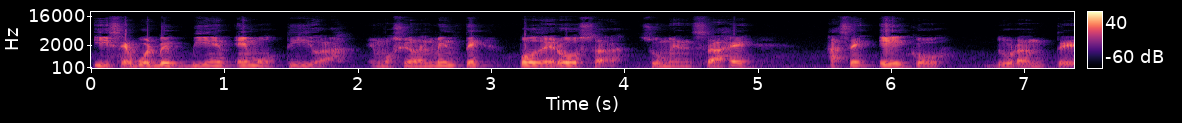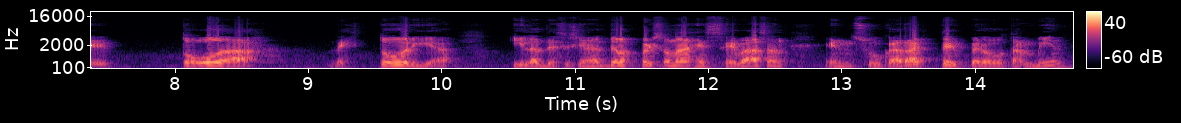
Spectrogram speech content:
y se vuelve bien emotiva, emocionalmente poderosa. Su mensaje hace eco durante toda la historia y las decisiones de los personajes se basan en su carácter, pero también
